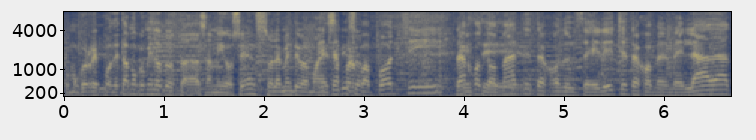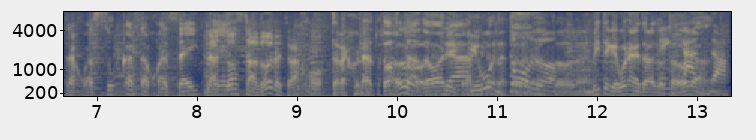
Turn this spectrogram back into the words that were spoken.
como corresponde. Estamos comiendo tostadas, amigos, ¿eh? Solamente vamos a Hecha decir por eso. Papochi, trajo Este- tomate, trajo dulce de leche, trajo mermelada, trajo azúcar, trajo aceite. La tostadora trajo. Trajo la tostadora. tostadora. sí, traje Qué buena está la Todo. tostadora. ¿Viste qué buena que está la Me tostadora? encanta.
